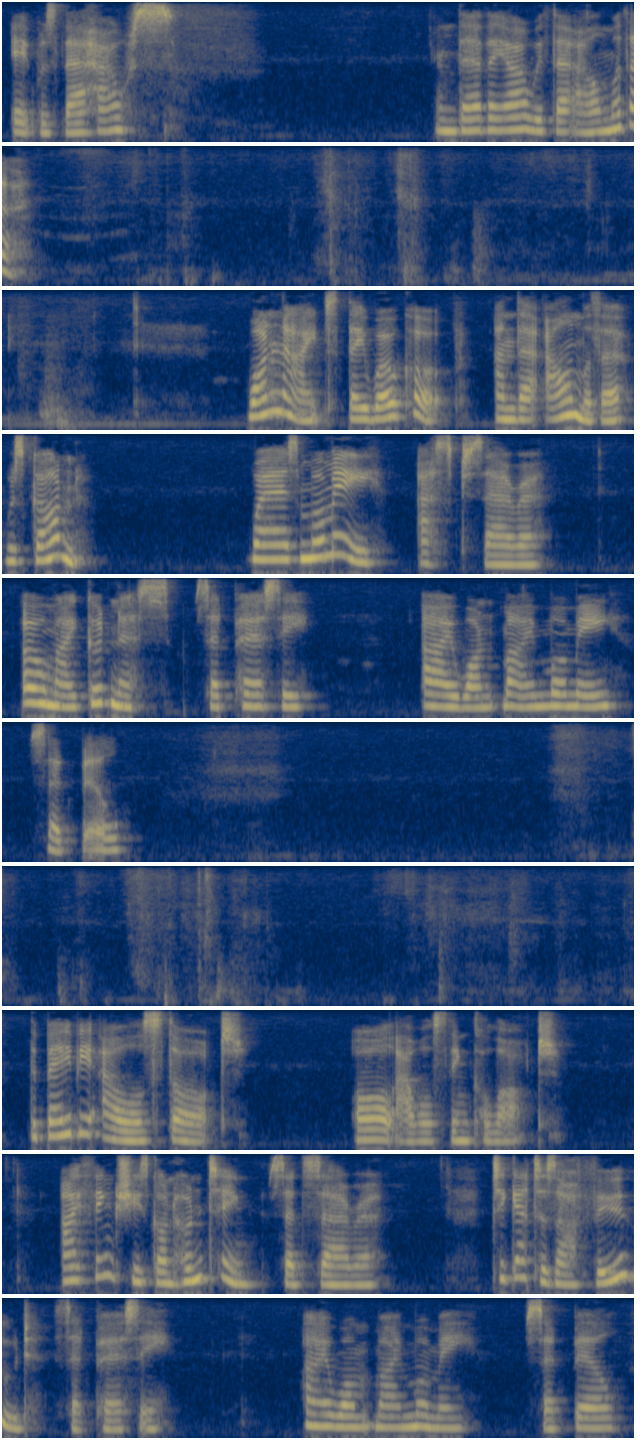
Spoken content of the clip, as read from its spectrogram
It was their house. And there they are with their owl mother. One night they woke up and their owl mother was gone. Where's Mummy? asked Sarah. Oh my goodness, said Percy. I want my mummy, said Bill. The baby owls thought. All owls think a lot. I think she's gone hunting, said Sarah. To get us our food, said Percy. I want my mummy, said Bill.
